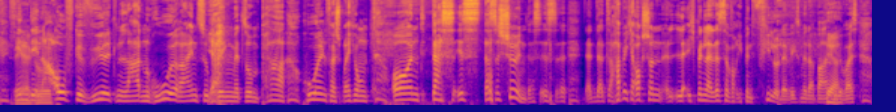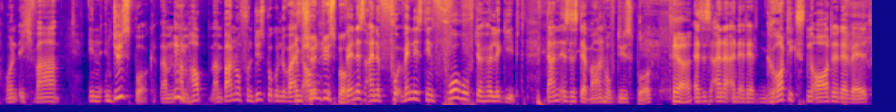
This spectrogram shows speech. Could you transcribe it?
Sehr in den gut. aufgewühlten Laden Ruhe reinzubringen Ja. mit so ein paar hohlen Versprechungen. Und das ist, das ist schön. Das ist, äh, da, habe ich auch schon, ich bin letzte Woche, ich bin viel unterwegs mit der Bahn, Ja. wie du weißt, und ich war in, in Duisburg, am, am, Haupt, am Bahnhof von Duisburg und du weißt Im auch, schönen Duisburg. wenn es eine, wenn es den Vorhof der Hölle gibt, dann ist es der Bahnhof Duisburg. Ja. Es ist einer, einer der grottigsten Orte der Welt.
